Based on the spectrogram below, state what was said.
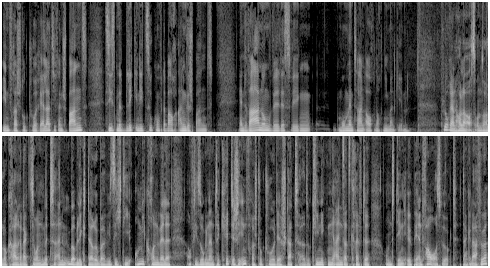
Infrastruktur relativ entspannt. Sie ist mit Blick in die Zukunft aber auch angespannt. Entwarnung will deswegen momentan auch noch niemand geben. Florian Holler aus unserer Lokalredaktion mit einem Überblick darüber, wie sich die Omikron-Welle auf die sogenannte kritische Infrastruktur der Stadt, also Kliniken, Einsatzkräfte und den ÖPNV auswirkt. Danke dafür.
